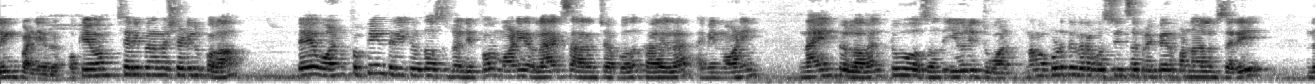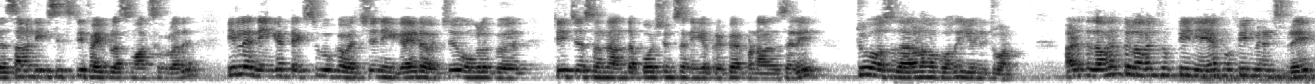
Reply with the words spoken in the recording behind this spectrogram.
லிங்க் பண்ணிடுவேன் ஓகேவா சரி இப்போ நம்ம ஷெட்யூல் போலாம். Day one fifteen three two thousand twenty four morning relax ஆரம்பிச்சா போதும். காலையில I mean morning nine to eleven two hours வந்து யூனிட் ஒன் நம்ம கொடுத்துக்கிற கொஸ்டின்ஸை ப்ரிப்பேர் பண்ணாலும் சரி இந்த seventy sixty five plus marks உள்ளது. இல்ல நீங்க டெக்ஸ்ட் புக்கை வச்சு நீங்க கைடை வச்சு உங்களுக்கு டீச்சர்ஸ் சொன்ன அந்த போர்ஷன்ஸை நீங்க ப்ரிப்பேர் பண்ணாலும் சரி டூ ஹவர்ஸ் தாராளமா போதும் யூனிட் ஒன் அடுத்து eleven to eleven fifteen AM fifteen minutes break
